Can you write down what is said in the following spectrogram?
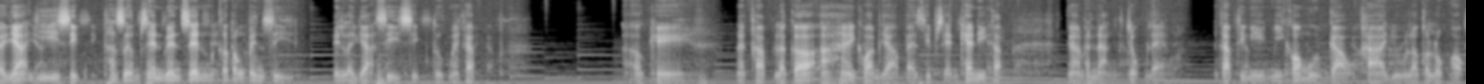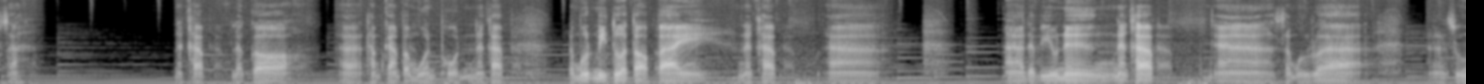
ระยะ 20 ถ้าเสริมเส้นเว้นเส้นก็ต้องเป็น 4 เป็นระยะ 40 ถูกไหมครับ โอเคนะครับ แล้วก็ให้ความยาว 80 เซนแค่นี้ครับ งานผนังจบแล้วนะครับ ทีนี้มีข้อมูลเก่าคาอยู่เราก็ลบออกซะนะครับ แล้วก็อ่าทำการประมวลผลนะครับ สมมุติมีตัวต่อไปนะครับ RW1 นะครับ สมมุติว่า สูง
